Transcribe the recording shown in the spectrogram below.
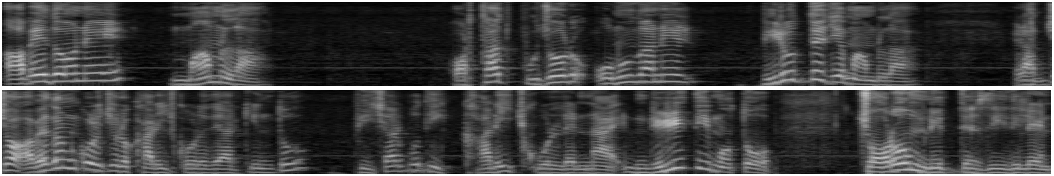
আবেদনের মামলা, অর্থাৎ পুজোর অনুদানের বিরুদ্ধে যে মামলা, রাজ্য আবেদন করেছিল খারিজ করে দেওয়ার, কিন্তু বিচারপতি খারিজ করলেন না। রীতিমতো চরম নির্দেশ দিয়ে দিলেন।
